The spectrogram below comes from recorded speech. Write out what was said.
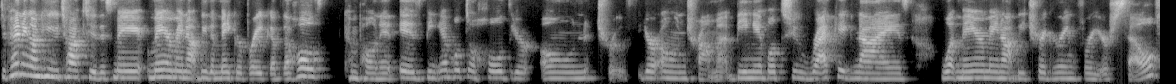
depending on who you talk to, this may may or may not be the make or break of the whole component is being able to hold your own truth, your own trauma, being able to recognize what may or may not be triggering for yourself.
